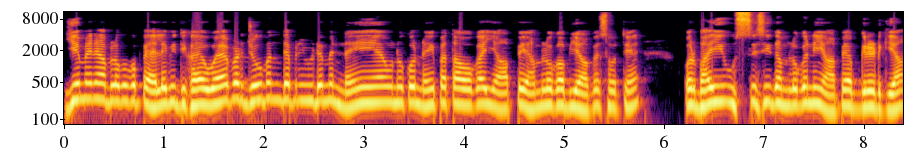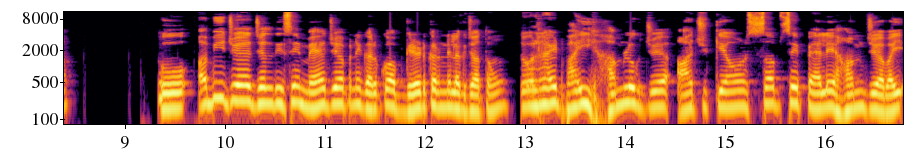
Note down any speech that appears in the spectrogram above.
ये मैंने आप लोगों को पहले भी दिखाया हुआ है, पर जो बंदे अपनी वीडियो में नए हैं, उनको नहीं पता होगा, यहाँ पे हम लोग अब यहाँ पे सोते हैं। और भाई उससे सीधा हम लोगों ने यहाँ पे अपग्रेड किया। तो अभी जो है, जल्दी से मैं जो है अपने घर को अपग्रेड करने लग जाता हूँ। तो राइट भाई, हम लोग जो है आ चुके हैं और सबसे पहले हम जो है भाई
